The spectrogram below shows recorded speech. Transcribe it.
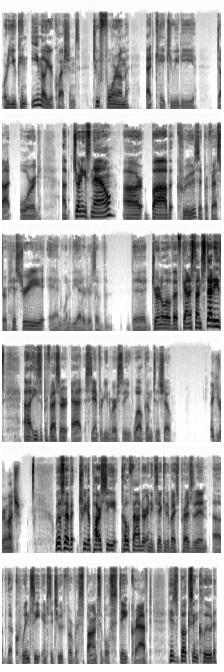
or you can email your questions to forum at kqed.com org. Uh, joining us now are Bob Crews, a professor of history and one of the editors of the, the Journal of Afghanistan Studies. Uh, he's a professor at Stanford University. Welcome to the show. Thank you very much. We also have Trita Parsi, co founder and executive vice president of the Quincy Institute for Responsible Statecraft. His books include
